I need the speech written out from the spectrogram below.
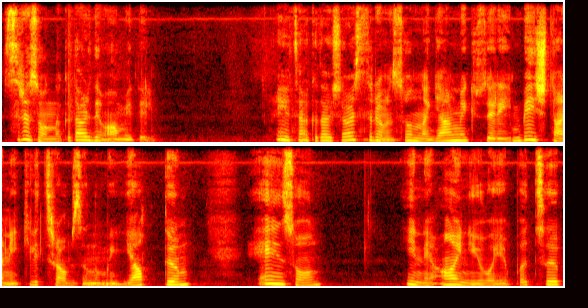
Sıra sonuna kadar devam edelim. Evet arkadaşlar sıramın sonuna gelmek üzereyim. 5 tane ikili trabzanımı yaptım. En son yine aynı yuvaya batıp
